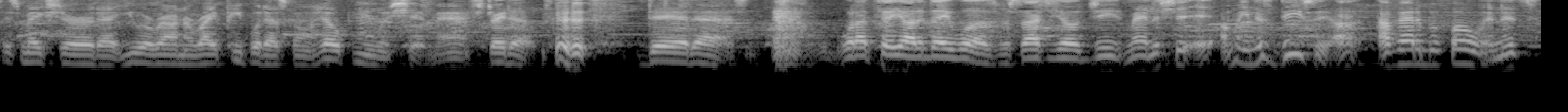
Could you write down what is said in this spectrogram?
Just make sure that you around the right people that's going to help you and shit, man. Straight up. Dead ass. what I tell y'all today was Versace OG. Man, this shit, I mean, it's decent. I, I've had it before and it's,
